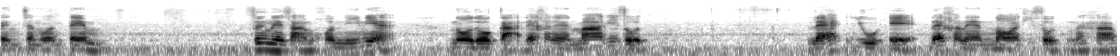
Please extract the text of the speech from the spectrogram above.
เป็นจำนวนเต็ม ซึ่งใน 3 คนนี้เนี่ยโนโดกะได้คะแนนมากที่สุด และยูเอะได้คะแนนน้อยที่สุดนะครับ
